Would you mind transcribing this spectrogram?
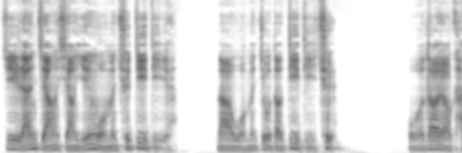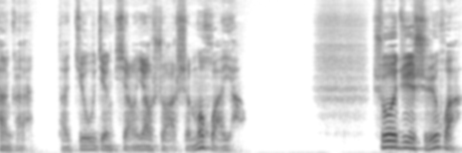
既然蒋想引我们去地底，那我们就到地底去。我倒要看看他究竟想要耍什么花样。说句实话，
